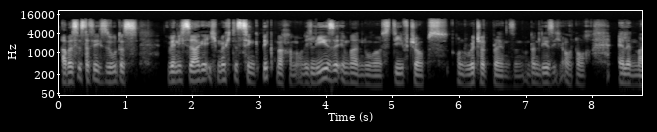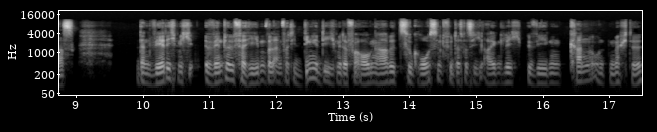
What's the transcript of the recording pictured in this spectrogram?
Aber es ist tatsächlich so, dass wenn ich sage, ich möchte Think Big machen und ich lese immer nur Steve Jobs und Richard Branson und dann lese ich auch noch Elon Musk, dann werde ich mich eventuell verheben, weil einfach die Dinge, die ich mir da vor Augen habe, zu groß sind für das, was ich eigentlich bewegen kann und möchte.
